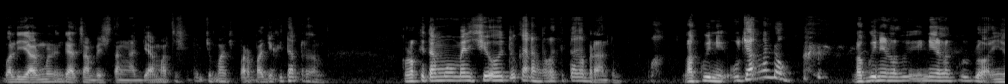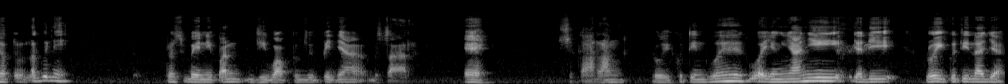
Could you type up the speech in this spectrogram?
Boleh jam nggak sampai setengah jam atau cuma seperempat jam kita berantem. Kalau kita mau main show itu kadang-kadang kita berantem. Wah lagu ini oh jangan dong. Lagu ini lagu ini lagu dua ini satu lagu ini. Terus Benny Pan jiwa pemimpinnya besar. Eh sekarang lu ikutin gue gue yang nyanyi jadi lu ikutin aja.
